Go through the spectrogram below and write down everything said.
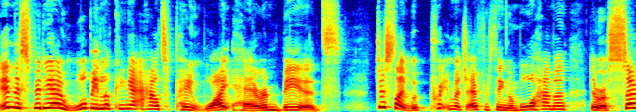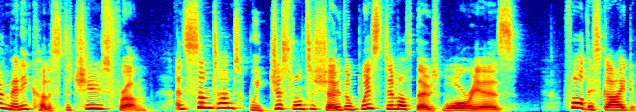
In this video, we'll be looking at how to paint white hair and beards. Just like with pretty much everything in Warhammer, there are so many colours to choose from, and sometimes we just want to show the wisdom of those warriors. For this guide,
